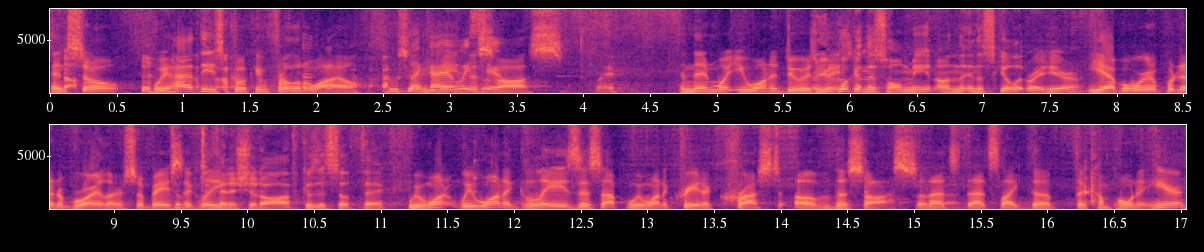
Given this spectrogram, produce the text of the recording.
And so we had these cooking for a little while. Who said made I the do. sauce. And then what you want to do is Are you cooking this whole meat on the, in the skillet right here? Yeah, but we're going to put it in a broiler. So basically, to finish it off because it's so thick? we want we want to glaze this up and we want to create a crust of the sauce. So that's that's like the the component here.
